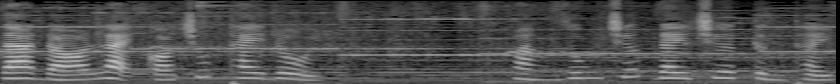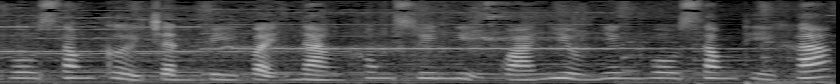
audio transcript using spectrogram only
da đó lại có chút thay đổi. Hoàng Dung trước đây chưa từng thấy vô song cởi trần vì vậy nàng không suy nghĩ quá nhiều nhưng vô song thì khác.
